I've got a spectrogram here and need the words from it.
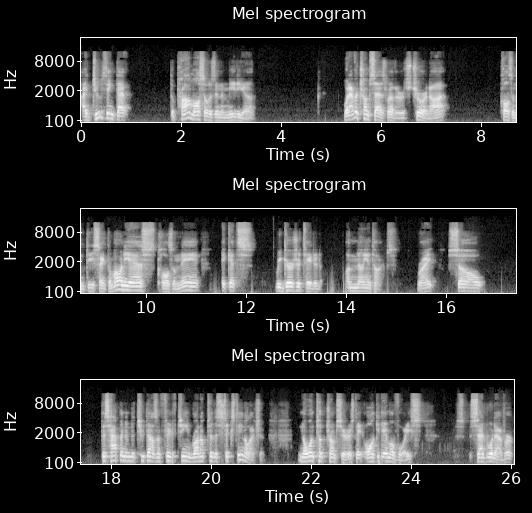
I do think that the problem also is in the media. Whatever Trump says, whether it's true or not, calls him desanctimonious, calls him name, it gets regurgitated a million times, right? So this happened in the 2015 run up to the 16 election. No one took Trump serious. They all gave him a voice, said whatever,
